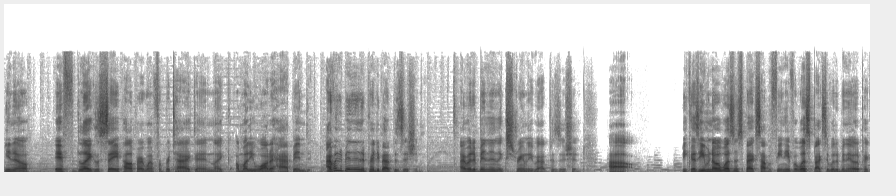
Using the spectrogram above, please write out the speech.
you know if like let's say Pelipper went for protect and like a muddy water happened I would have been in a pretty bad position. I would have been in an extremely bad position. Uh, because even though it wasn't Specs Fini, if it was Specs, it would have been able to pick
